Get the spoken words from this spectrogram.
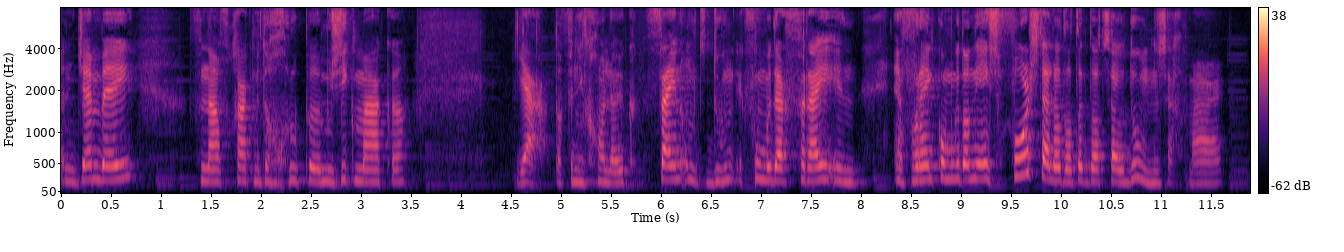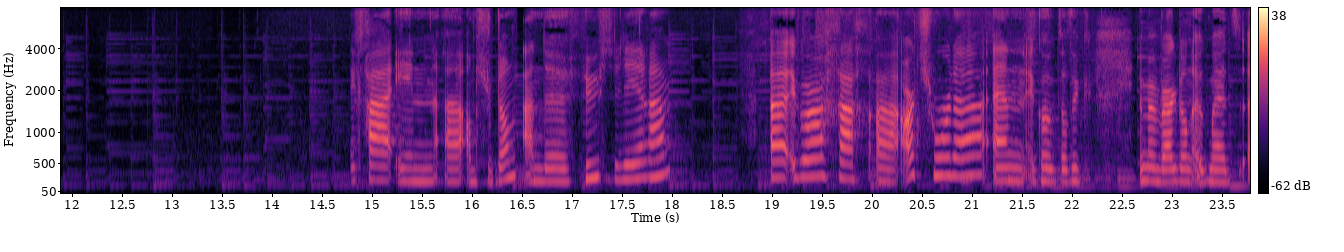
een djembe. Vanavond ga ik met een groep muziek maken. Ja, dat vind ik gewoon leuk. Fijn om te doen. Ik voel me daar vrij in. En voorheen kon ik me dan niet eens voorstellen dat ik dat zou doen, zeg maar. Ik ga in Amsterdam aan de VU studeren. Uh, ik wil graag uh, arts worden en ik hoop dat ik in mijn werk dan ook met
